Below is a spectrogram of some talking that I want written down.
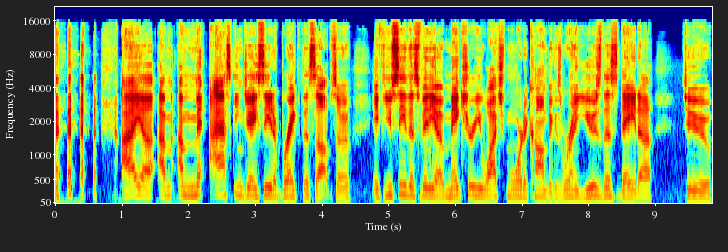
I uh, I'm I'm asking JC to break this up. So if you see this video, make sure you watch more to come because we're going to use this data to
